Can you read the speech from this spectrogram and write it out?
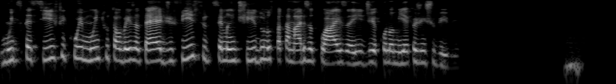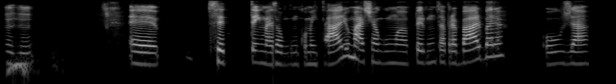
muito específico e muito talvez até difícil de ser mantido nos patamares atuais aí de economia que a gente vive. Uhum. É, Você tem mais algum comentário? Martin, alguma pergunta para a Bárbara? Ou já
